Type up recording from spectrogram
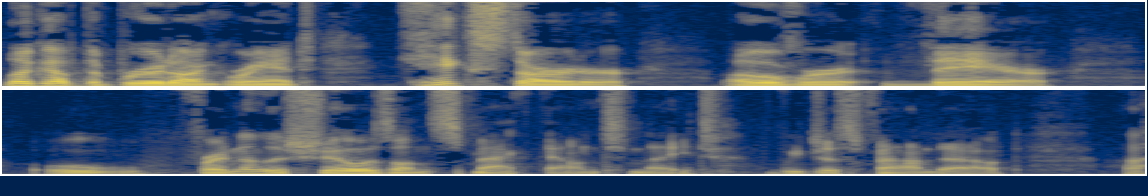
look up the Brewed on Grant Kickstarter over there. Ooh, friend of the show is on SmackDown tonight. We just found out. Uh,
